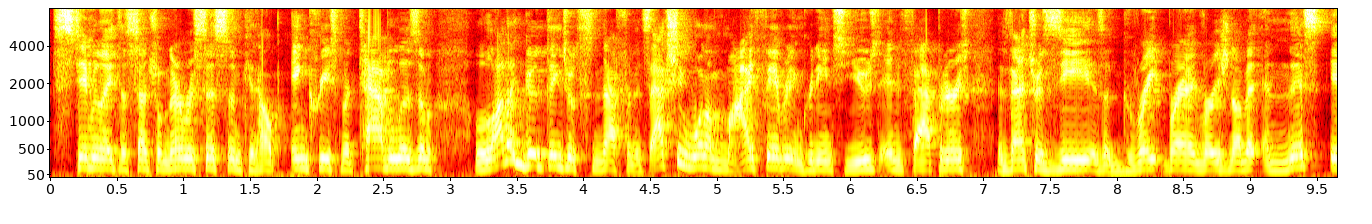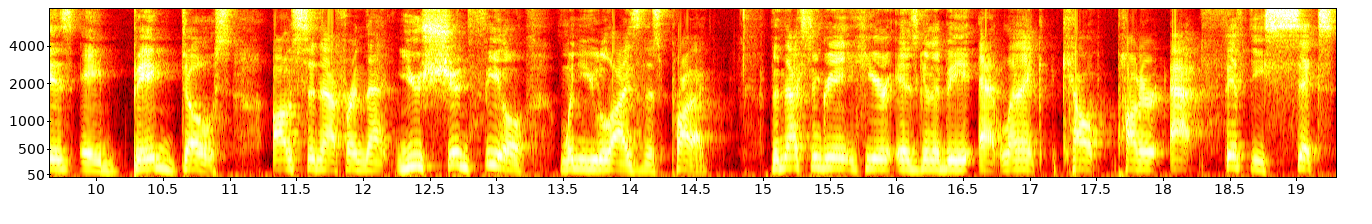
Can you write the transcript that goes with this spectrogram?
stimulate the central nervous system. Can help increase metabolism. A lot of good things with synephrine. It's actually one of my favorite ingredients used in fat burners. Advantra Z is a great brand version of it, and this is a big dose of synephrine that you should feel when you utilize this product. The next ingredient here is going to be Atlantic kelp powder at 56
